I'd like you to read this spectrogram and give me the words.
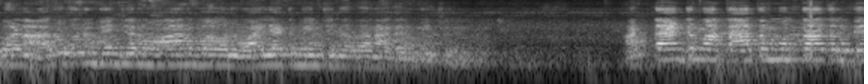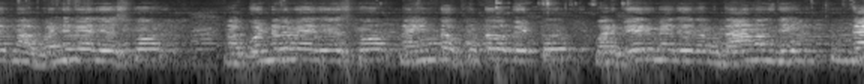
వాళ్ళు అరుగును పెంచిన మహానుభావులు వాళ్ళట్టు ఎట్ట పెంచినారో నాకు అనిపించింది. అట్లాంటి మా తాత ముత్తాతల పేరు నా బండి మీద వేసుకో నా గుండెల మీద వేసుకో నా ఇంట్లో ఫోటో పెట్టు మరి పేరు మీద ఏదైనా దానం చేయి ఇంకా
